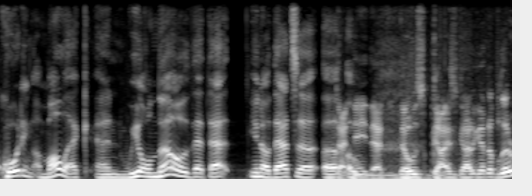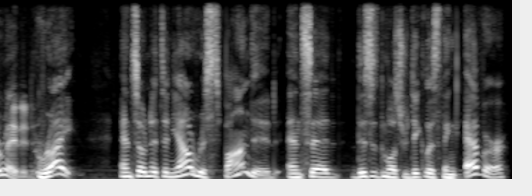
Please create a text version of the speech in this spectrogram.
quoting a Amalek, and we all know that that you know that's a, a, that, a that those guys got to get obliterated. Right. And so Netanyahu responded and said, This is the most ridiculous thing ever.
